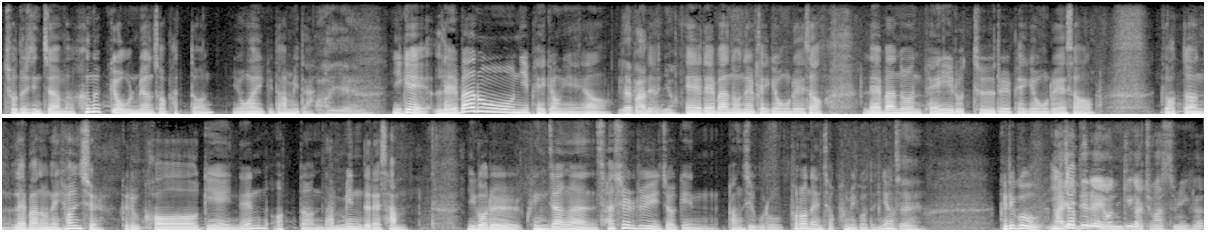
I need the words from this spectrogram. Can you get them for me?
저도 진짜 막 흐느껴 울면서 봤던 영화이기도 합니다. 아, 예. 이게 레바논이 배경이에요. 레바논이요? 네, 레바논을 배경으로 해서 레바논 베이루트를 배경으로 해서 그 어떤 레바논의 현실 그리고 거기에 있는 어떤 난민들의 삶 이거를 굉장한 사실주의적인 방식으로 풀어낸 작품이거든요. 네. 그리고 이, 작, 아이들의 연기가 좋았습니까?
